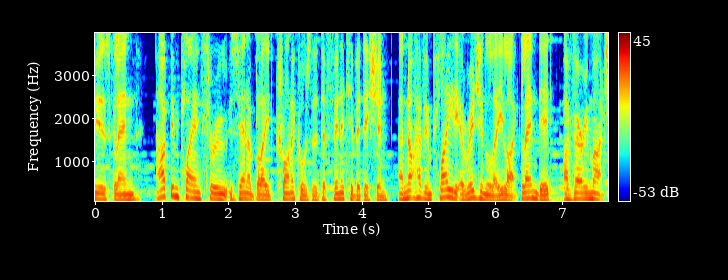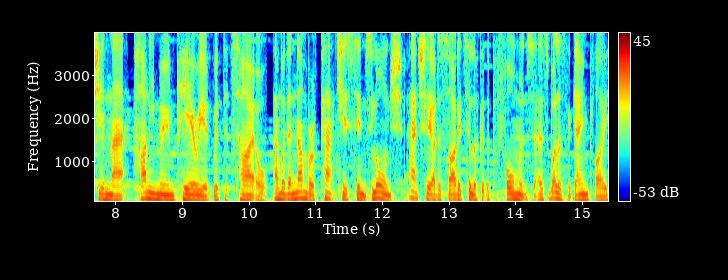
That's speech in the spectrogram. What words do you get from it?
Cheers Glen. I've been playing through Xenoblade Chronicles the Definitive Edition, and not having played it originally like Glen did, I'm very much in that honeymoon period with the title. And with a number of patches since launch, actually I decided to look at the performance as well as the gameplay.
